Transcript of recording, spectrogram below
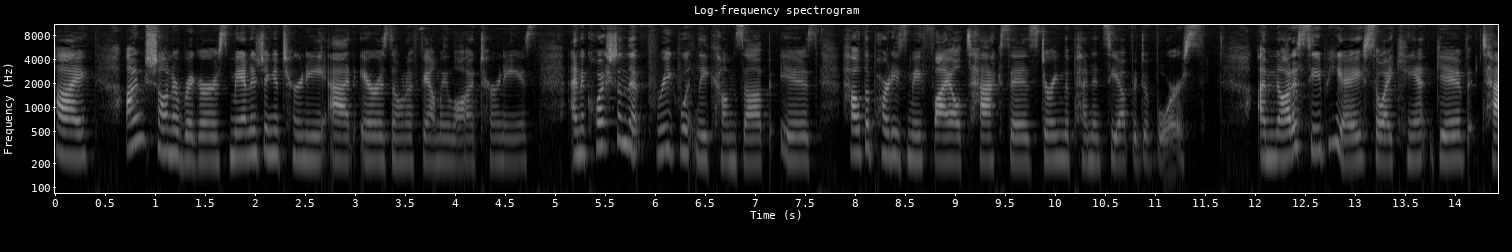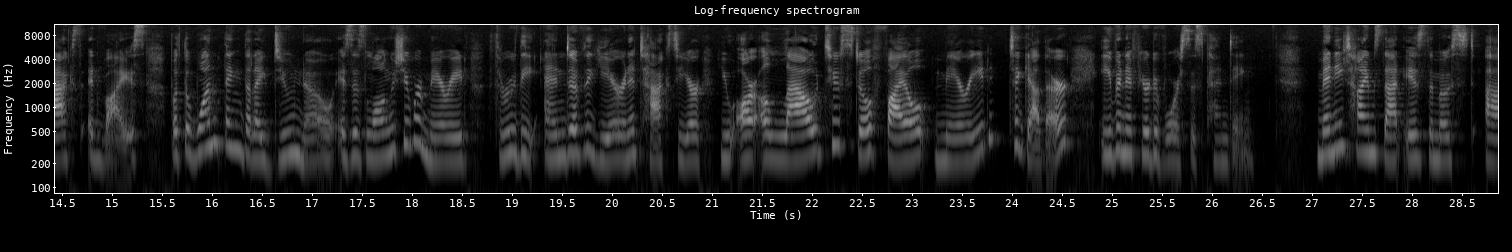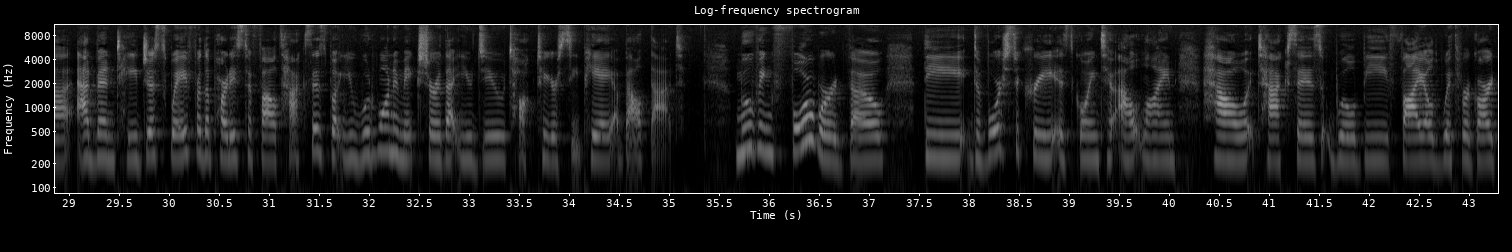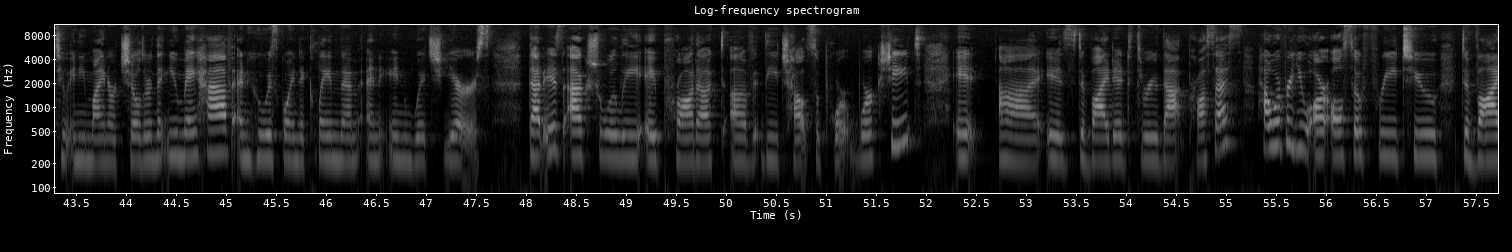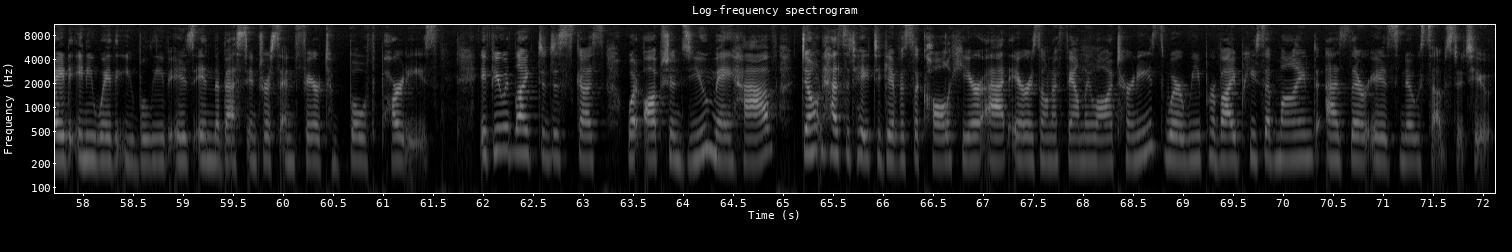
Hi, I'm Shauna Riggers, Managing Attorney at Arizona Family Law Attorneys. And a question that frequently comes up is how the parties may file taxes during the pendency of a divorce. I'm not a CPA, so I can't give tax advice, but the one thing that I do know is as long as you were married through the end of the year in a tax year, you are allowed to still file married together, even if your divorce is pending. Many times that is the most uh, advantageous way for the parties to file taxes, but you would want to make sure that you do talk to your CPA about that. Moving forward, though, the divorce decree is going to outline how taxes will be filed with regard to any minor children that you may have and who is going to claim them and in which years. That is actually a product of the child support worksheet. It uh, is divided through that process. However, you are also free to divide any way that you believe is in the best interest and fair to both parties. If you would like to discuss what options you may have, don't hesitate to give us a call here at Arizona Family Law Attorneys, where we provide peace of mind as there is no substitute.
